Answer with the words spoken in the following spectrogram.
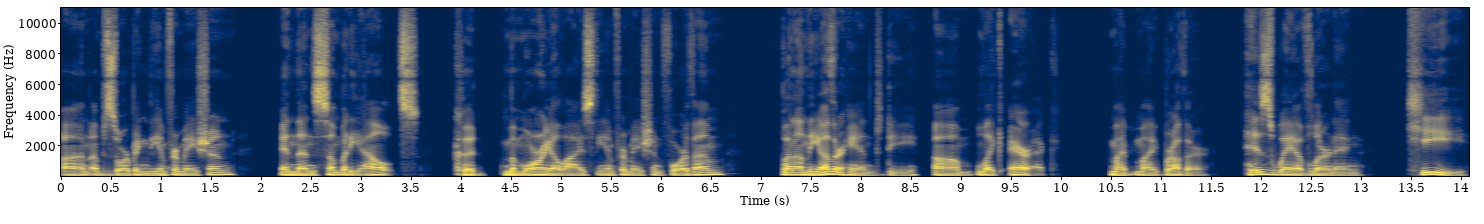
on absorbing the information and then somebody else could memorialize the information for them but on the other hand d um like eric my my brother his way of learning he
